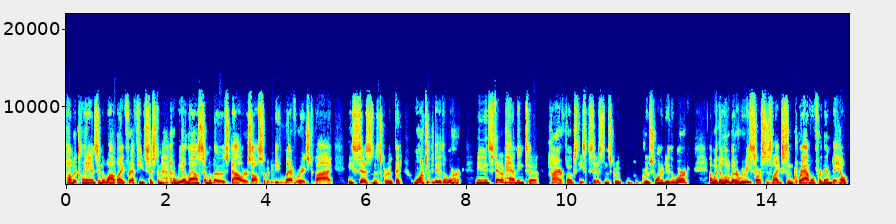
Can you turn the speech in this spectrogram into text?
public lands in the wildlife refuge system, how do we allow some of those dollars also to be leveraged by these citizens group that want to do the work? I mean, instead of having to hire folks, these citizens group groups want to do the work uh, with a little bit of resources, like some gravel for them to help,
